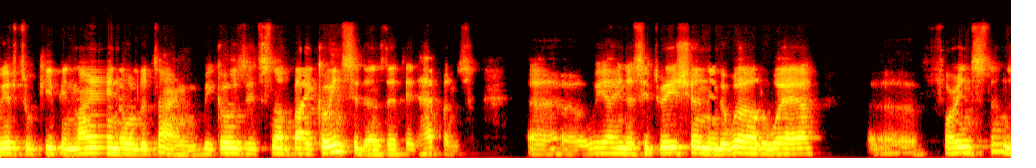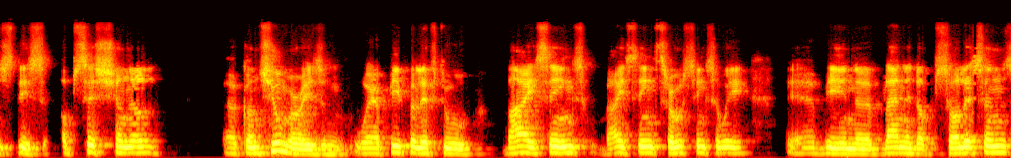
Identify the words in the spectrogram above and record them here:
we have to keep in mind all the time because it's not by coincidence that it happens. Uh, we are in a situation in the world where, uh, for instance, this obsessional uh, consumerism, where people have to buy things, buy things, throw things away, uh, be in a planet obsolescence,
